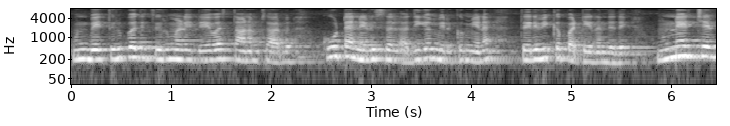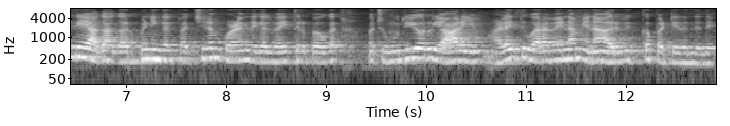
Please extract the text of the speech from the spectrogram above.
முன்பே திருப்பதி திருமலை தேவஸ்தானம் சார்பில் கூட்ட நெரிசல் அதிகம் இருக்கும் என தெரிவிக்கப்பட்டிருந்தது. முன்னெச்சரிக்கையாக கர்ப்பிணிகள் பச்சிளம் குழந்தைகள் வைத்திருப்பவர்கள் மற்றும் முதியோர் யாரையும் அழைத்து வர வேண்டாம் என அறிவிக்கப்பட்டிருந்தது.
